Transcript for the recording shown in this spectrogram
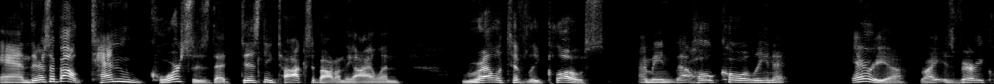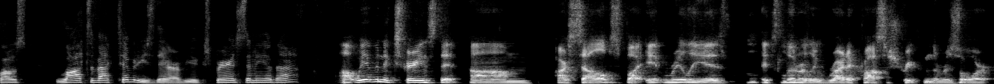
And there's about 10 courses that Disney talks about on the island relatively close. I mean, that whole Ko Olina area, right, is very close. Lots of activities there. Have you experienced any of that? uh, we haven't experienced it um ourselves but it really is it's literally right across the street from the resort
